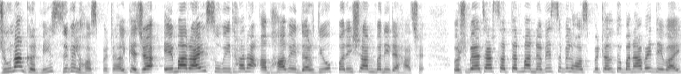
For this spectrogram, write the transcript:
જૂનાગઢની સિવિલ હોસ્પિટલ કે જ્યાં એમઆરઆઈ સુવિધાના અભાવે દર્દીઓ પરેશાન બની રહ્યા છે. વર્ષ બે હજાર સત્તરમાં નવી સિવિલ હોસ્પિટલ તો બનાવી દેવાઈ,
